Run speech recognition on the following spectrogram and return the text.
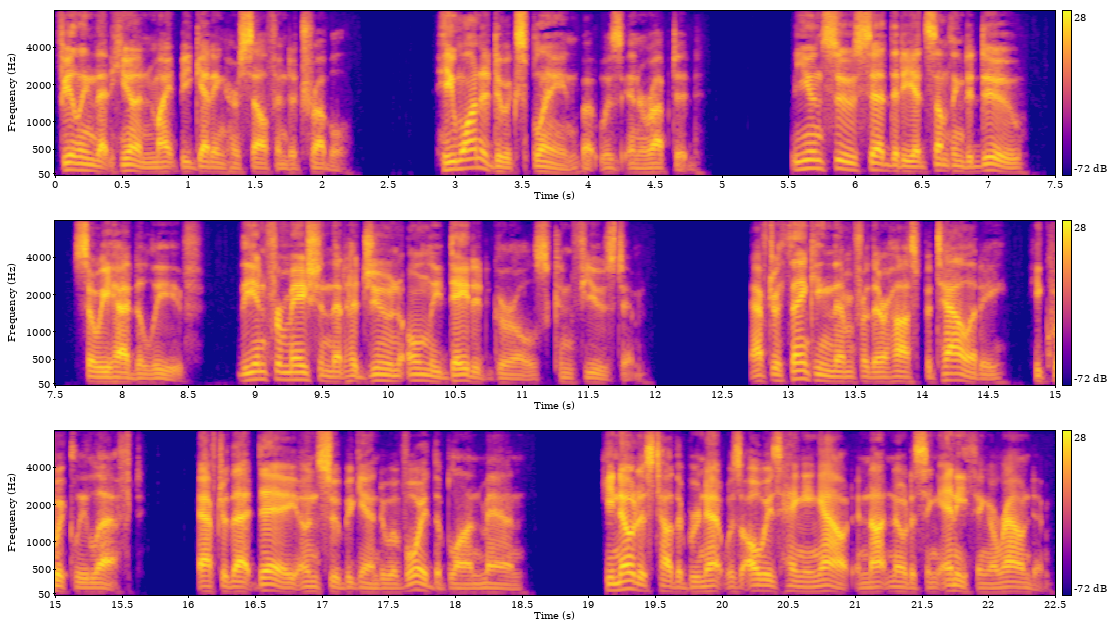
feeling that Hyun might be getting herself into trouble. He wanted to explain, but was interrupted. Yunsu said that he had something to do, so he had to leave. The information that Hajun only dated girls confused him. After thanking them for their hospitality, he quickly left. After that day, Unsu began to avoid the blond man. He noticed how the brunette was always hanging out and not noticing anything around him.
